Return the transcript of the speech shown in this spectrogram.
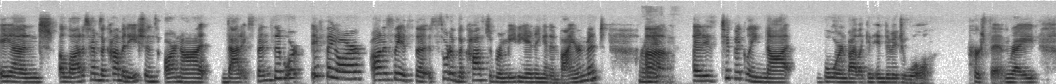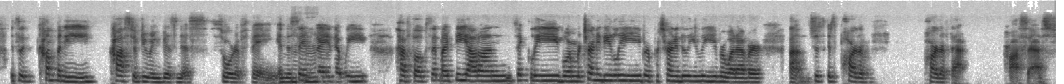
and a lot of times accommodations are not that expensive or if they are honestly it's the it's sort of the cost of remediating an environment. Right. um, and is typically not borne by like an individual person, right? It's a company cost of doing business sort of thing. In the mm-hmm. same way that we have folks that might be out on sick leave or maternity leave or paternity leave or whatever, um, just is part of part of that process.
